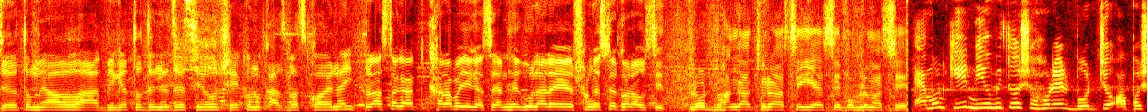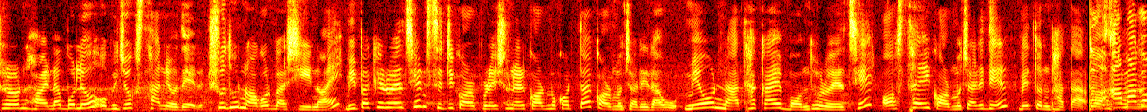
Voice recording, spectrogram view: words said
যেহেতু মেয়াও বিগত দিনে যে ছিল সে কোনো কাজ বাজ করে নাই। রাস্তাঘাট খারাপ হয়ে গেছে। সেগুলারে সংস্কার করা উচিত। রোড ভাঙ্গা চূড়া আছে ইয়ে আছে প্রবলেম আছে। এমনকি নিয়মিত শহরের বর্জ্য অপসারণ হয় না বলেও অভিযোগ স্থানীয়দের। শুধু নগরবাসী নয় বিপাকে রয়েছেন সিটি কর্পোরেশনের কর্মকর্তা কর্মচারীরাও। মেয়র না থাকায় বন্ধ রয়েছে অস্থায়ী কর্মচারীদের বেতন ভাতা। আমাকে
